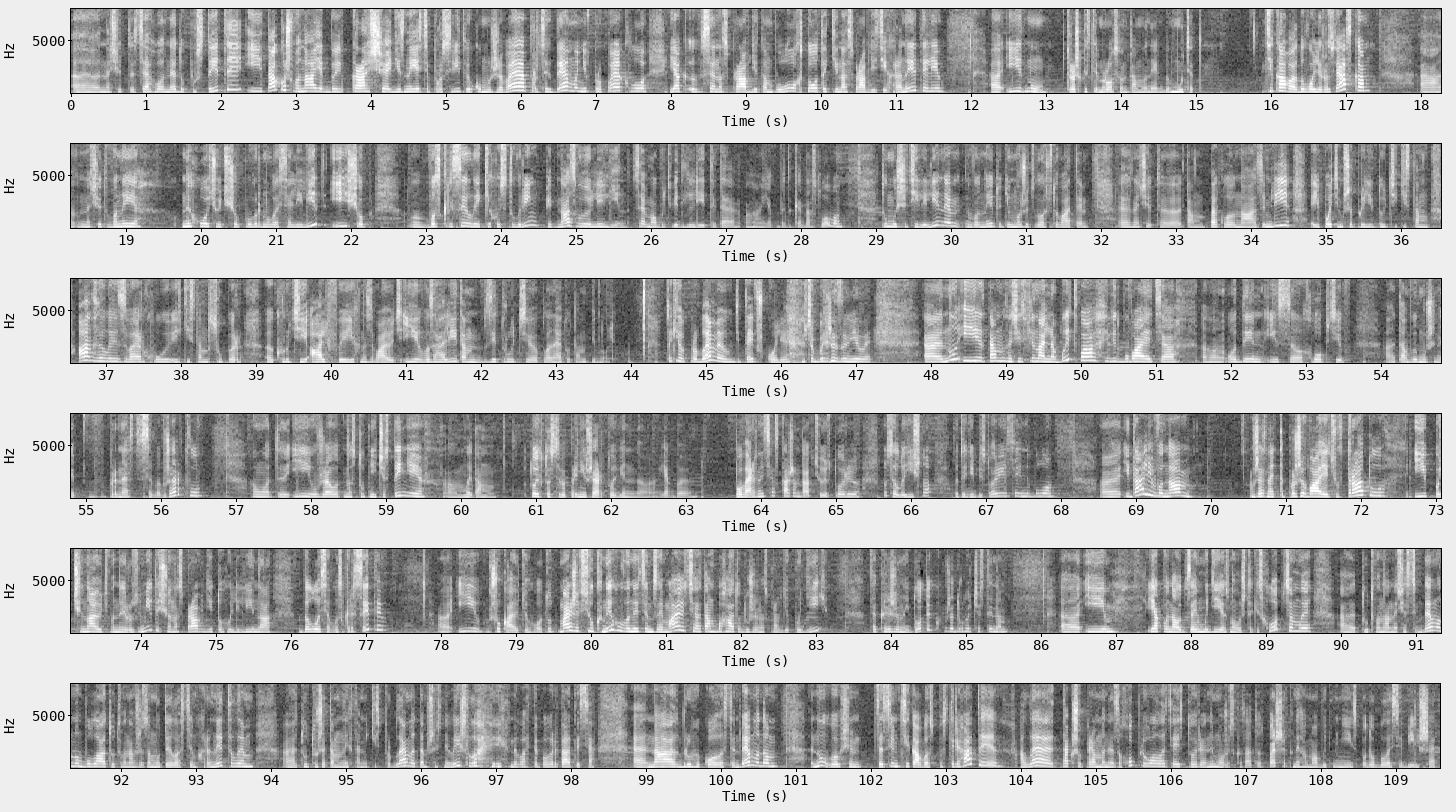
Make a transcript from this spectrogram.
е, Значить, цього не допустити, і також вона якби краще дізнається про світ, в якому живе, про цих демонів, про пекло, як все насправді там було, хто такі насправді ці хранителі. Е, І ну, трошки з цим росом там вони якби мутять. Цікава доволі розв'язка. Значить, вони не хочуть, щоб повернулася Ліліт, і щоб е, воскресили якихось створінь під назвою Лілін. Це, мабуть, від Ліліт іде е, якби таке да, слово. Тому що ці ліліни вони тоді можуть влаштувати е, значить, там пекло на землі, і потім ще приїдуть якісь там ангели зверху, якісь там супер круті альфи їх називають, і взагалі там зітруть планету там під ноль. Такі от проблеми у дітей в школі, щоб ви розуміли. Е, Ну і там, значить, фінальна битва відбувається. Е, Один із хлопців е, там вимушений принести себе в жертву. От, і вже от в наступній частині ми там той, хто себе приніс жертву, він якби повернеться, скажімо так, в цю історію. Ну, це логічно, тоді б історії цієї не було. І далі вона вже, знаєте, проживає цю втрату, і починають вони розуміти, що насправді того Ліліна вдалося воскресити. е, І шукають його. Тут майже всю книгу вони цим займаються. Там багато дуже насправді подій. Це крижаний дотик, вже друга частина. Е, І як вона от взаємодіє знову ж таки з хлопцями. Е, Тут вона наче з цим демоном була, тут вона вже замутила з цим хранителем, е, тут уже там в них там якісь проблеми, там щось не вийшло. І давайте повертатися на друге коло з цим демоном. Ну, в общем, за цим цікаво спостерігати, але так, що прям мене захоплювала ця історія, не можу сказати. От перша книга, мабуть, мені сподобалася більше,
